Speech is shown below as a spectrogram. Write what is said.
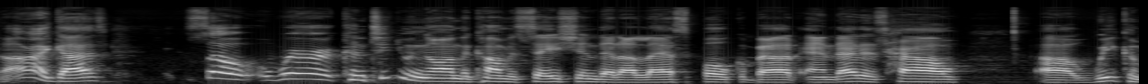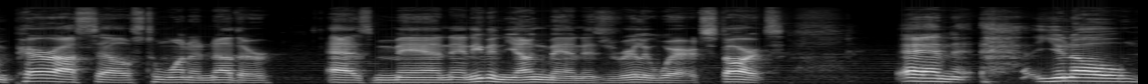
All right, guys. So we're continuing on the conversation that I last spoke about, and that is how uh, we compare ourselves to one another as men, and even young men is really where it starts. And, you know,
